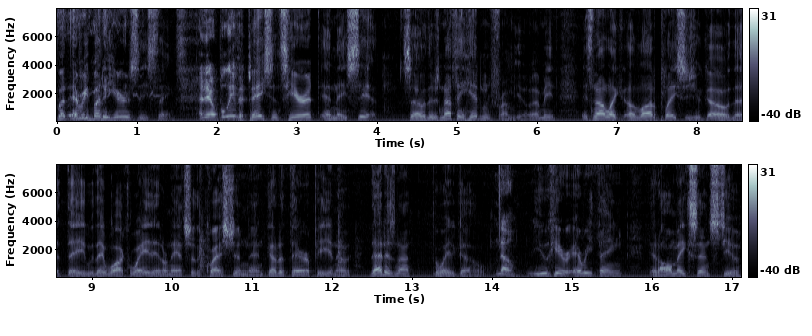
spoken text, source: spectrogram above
But everybody hears these things. And they don't believe The it. patients hear it and they see it. So there's nothing hidden from you. I mean, it's not like a lot of places you go that they they walk away, they don't answer the question and go to therapy. You know, that is not the way to go. No. You hear everything; it all makes sense to you,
